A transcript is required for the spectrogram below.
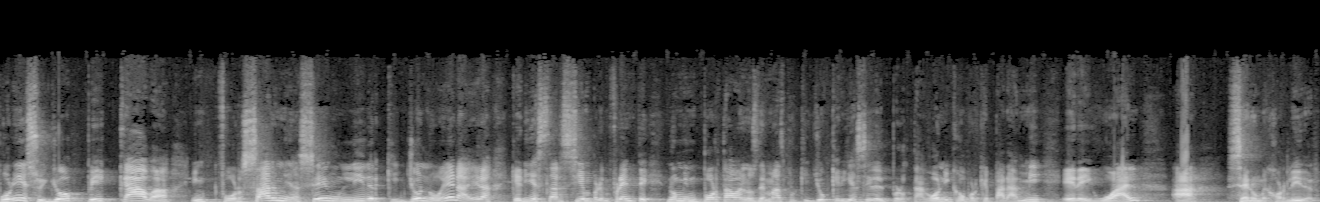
Por eso yo pecaba en forzarme a ser un líder que yo no era. Era quería estar siempre enfrente, no me importaban los demás porque yo quería ser el protagónico porque para mí era igual a ser un mejor líder.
